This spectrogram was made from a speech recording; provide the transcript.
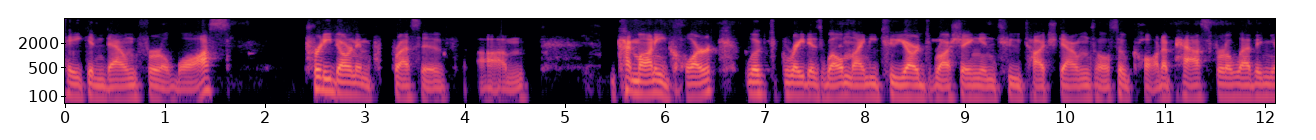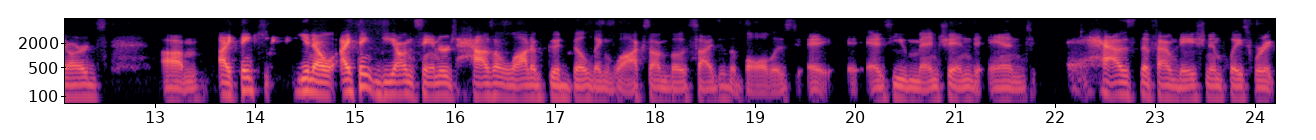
taken down for a loss. Pretty darn impressive. Um, Kymani Clark looked great as well, 92 yards rushing and two touchdowns. Also caught a pass for 11 yards. Um, I think you know, I think Deion Sanders has a lot of good building blocks on both sides of the ball, as as you mentioned, and has the foundation in place where it,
